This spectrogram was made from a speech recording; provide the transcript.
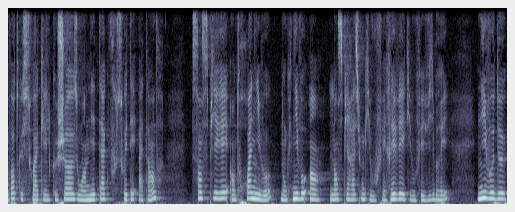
que ce soit quelque chose ou un état que vous souhaitez atteindre, s'inspirer en trois niveaux. Donc niveau 1, l'inspiration qui vous fait rêver qui vous fait vibrer. Niveau 2,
